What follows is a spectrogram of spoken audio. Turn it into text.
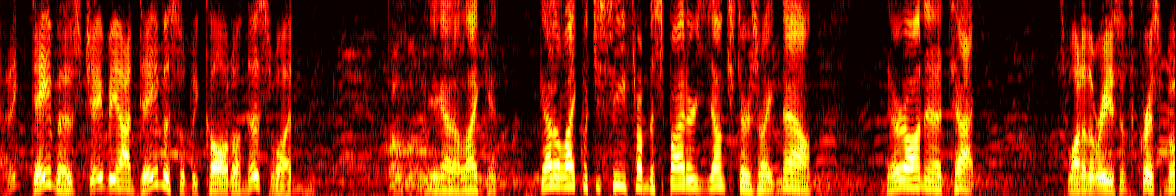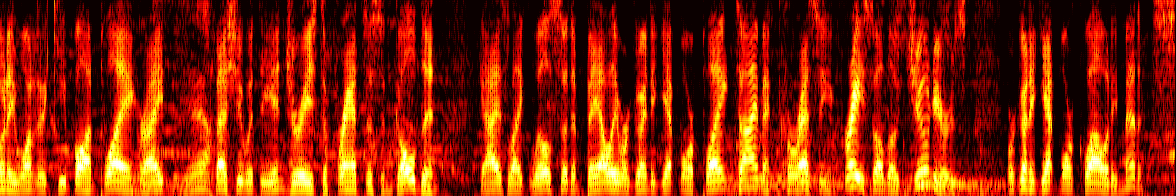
I think Davis, Javian Davis, will be called on this one. You gotta like it. Gotta like what you see from the Spiders youngsters right now. They're on the attack. It's one of the reasons Chris Mooney wanted to keep on playing, right? Yeah. Especially with the injuries to Francis and Golden. Guys like Wilson and Bailey were going to get more playing time, and Koureissi and Grace, although juniors, were going to get more quality minutes.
